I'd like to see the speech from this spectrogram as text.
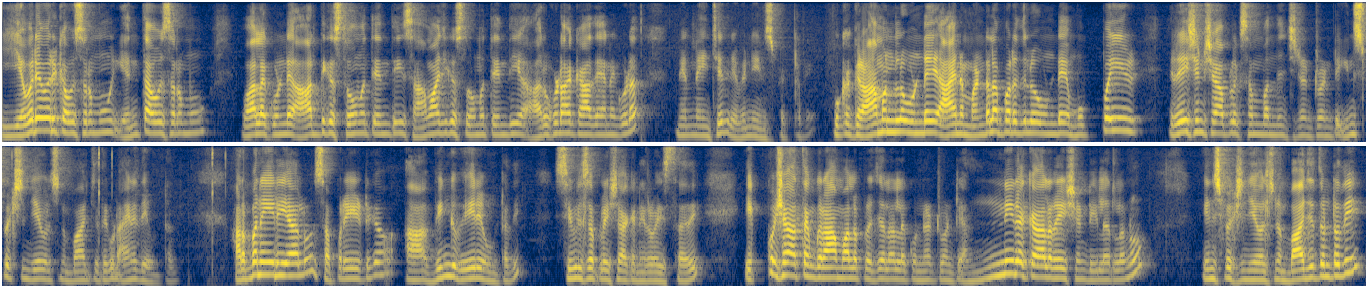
ఎవరెవరికి అవసరము? ఎంత అవసరము? వాళ్ళకు ఉండే ఆర్థిక స్తోమత ఏంటి సామాజిక స్తోమత ఏంటి అర్హుడా కాదే అని కూడా నిర్ణయించేది రెవెన్యూ ఇన్స్పెక్టరే. ఒక గ్రామంలో ఉండే ఆయన మండల పరిధిలో ఉండే ముప్పై రేషన్ షాపులకు సంబంధించినటువంటి ఇన్స్పెక్షన్ చేయవలసిన బాధ్యత కూడా ఆయనదే ఉంటుంది. అర్బన్ ఏరియాలో సపరేట్గా ఆ వింగ్ వేరే ఉంటుంది. సివిల్ సప్లై శాఖ నిర్వహిస్తుంది. ఎక్కువ శాతం గ్రామాల ప్రజలకు ఉన్నటువంటి అన్ని రకాల రేషన్ డీలర్లను ఇన్స్పెక్షన్ చేయవలసిన బాధ్యత ఉంటుంది.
